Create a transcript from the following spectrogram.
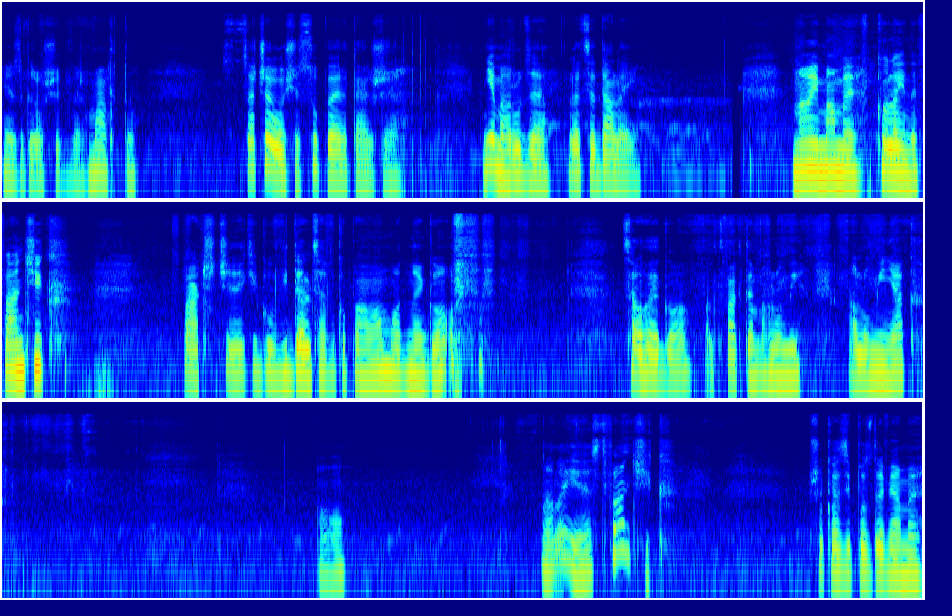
jest groszyk Wehrmachtu. Zaczęło się super, także nie ma rudzę, lecę dalej. No i mamy kolejny fancik. Patrzcie, jakiego widelca wykopałam, ładnego. Całego. Fakt faktem alumi, aluminiak. O. Ale jest fancik. Przy okazji pozdrawiamy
